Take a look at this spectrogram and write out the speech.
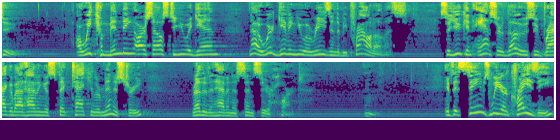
too. Are we commending ourselves to you again? No, we're giving you a reason to be proud of us. So you can answer those who brag about having a spectacular ministry rather than having a sincere heart. Hmm. If it seems we are crazy,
